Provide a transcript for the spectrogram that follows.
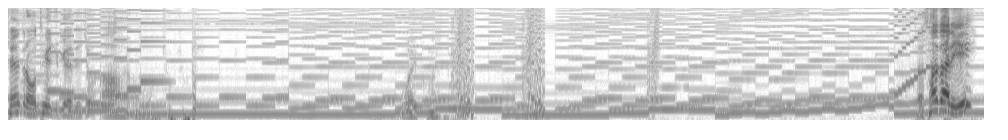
쟤네들 어떻게 죽여야 되죠? 아, 어, 오케이, 오케이. 뭐가 있구만. 자. 사다리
